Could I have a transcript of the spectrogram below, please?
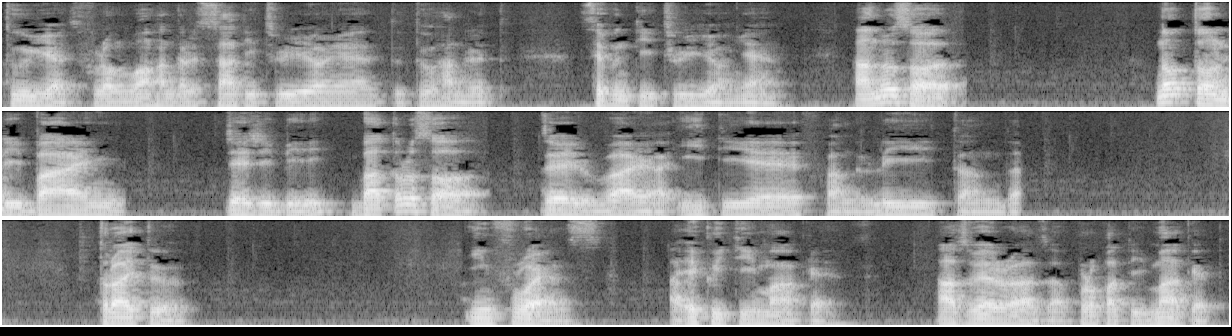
two years from 130 trillion yen to 270 trillion yen. And also, not only buying JGB, but also they will buy ETF and REIT and try to influence equity market as well as a property market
